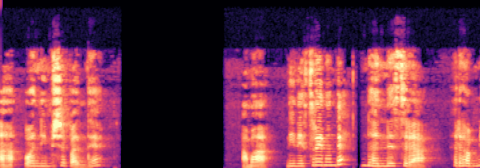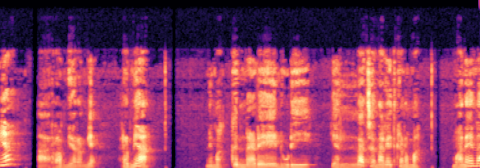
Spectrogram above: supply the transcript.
ಆ, ಒಂದ್ ನಿಮಿಷ ಬಂದೆ. ಅಮ್ಮ ನಿನ್ನ ಹೆಸರೇನಂದೆ ನನ್ನ ಹೆಸ್ರ ರಮ್ಯಾ. ಆ, ರಮ್ಯಾ ರಮ್ಯಾ. ರಮ್ಯಾ ನಿಮ್ಮ ಅಕ್ಕನ ನಡೆ ನುಡಿ ಎಲ್ಲ ಚೆನ್ನಾಗೈತೆ ಕಣಮ್ಮ. ಮನೇನ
